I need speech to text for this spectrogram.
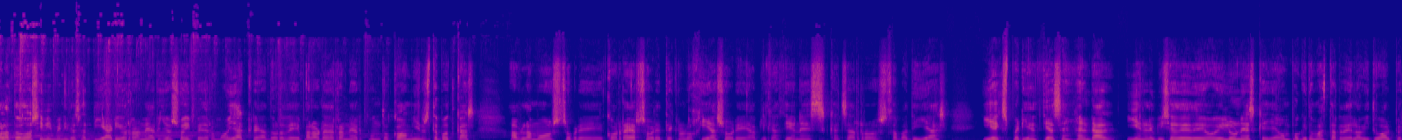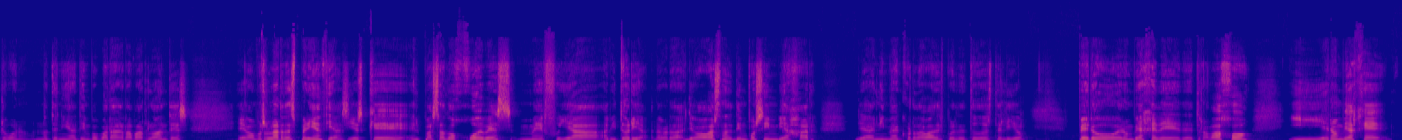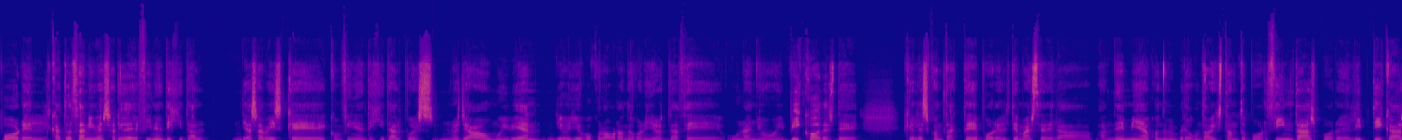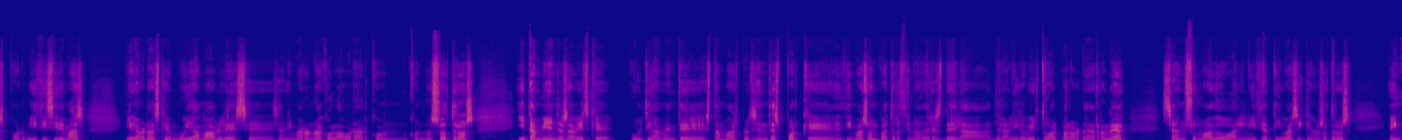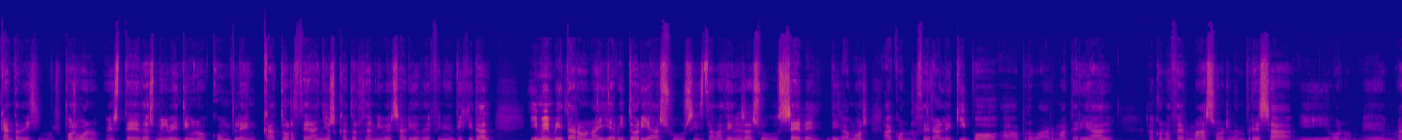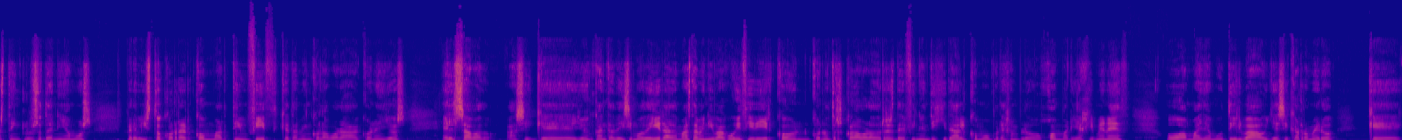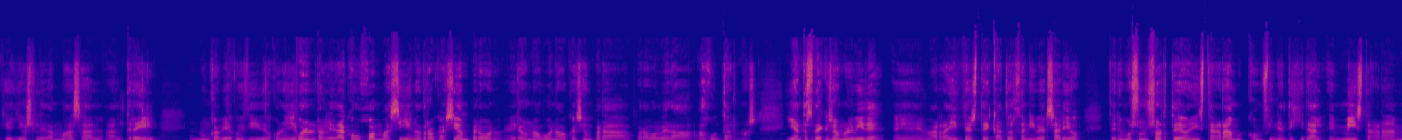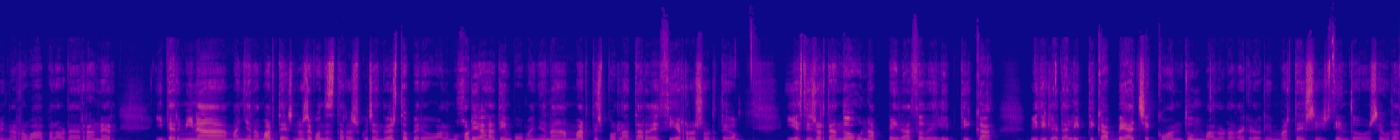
Hola a todos y bienvenidos a Diario Runner. Yo soy Pedro Moya, creador de palabraderunner.com y en este podcast hablamos sobre correr, sobre tecnología, sobre aplicaciones, cacharros, zapatillas y experiencias en general. Y en el episodio de hoy lunes, que llega un poquito más tarde de lo habitual, pero bueno, no tenía tiempo para grabarlo antes, eh, vamos a hablar de experiencias. Y es que el pasado jueves me fui a, a Vitoria. La verdad, llevaba bastante tiempo sin viajar, ya ni me acordaba después de todo este lío pero era un viaje de, trabajo y era un viaje por el 14 aniversario de Fines Digital. Ya sabéis que con Finet Digital pues nos llevamos muy bien. Yo llevo colaborando con ellos desde hace un año y pico, desde que les contacté por el tema este de la pandemia, cuando me preguntabais tanto por cintas, por elípticas, por bicis y demás. Y la verdad es que muy amables se, animaron a colaborar con, nosotros. Y también ya sabéis que últimamente están más presentes porque encima son patrocinadores de la, de la Liga Virtual Palabra de Runner. Se han sumado a la iniciativa, así que nosotros encantadísimos. Pues bueno, este 2021 cumplen 14 años, 14 aniversario de Finet Digital y me invitaron ahí a Vitoria a sus instalaciones, a su sede, digamos, a conocer al equipo, a probar material, a conocer más sobre la empresa y bueno, eh, hasta incluso teníamos previsto correr con Martín Fiz, que también colabora con ellos, el sábado. Así que yo encantadísimo de ir. Además también iba a coincidir con, otros colaboradores de Finet Digital, como por ejemplo Juan María Jiménez o Amaya Mutilva o Jessica Romero, que, ellos le dan más al, trail. Nunca había coincidido con ellos. Bueno, en realidad con Juan Masí en otra ocasión, pero bueno, era una buena ocasión para, volver a, juntarnos. Y antes de que se me olvide, eh, a raíz de este 14 aniversario, tenemos un sorteo en Instagram con Finet Digital en mi Instagram, en arroba palabra de runner, y termina mañana martes. No sé cuándo estarás escuchando esto, pero a lo mejor llegas a tiempo. Mañana martes por la tarde cierro el sorteo y estoy sorteando una pedazo de elíptica, bicicleta elíptica BH Quantum, valorada creo que en más de 600 euros.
